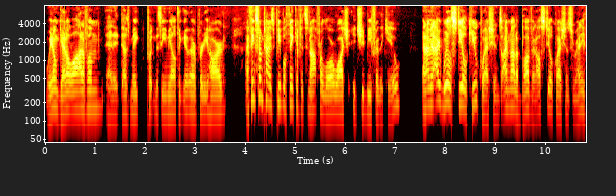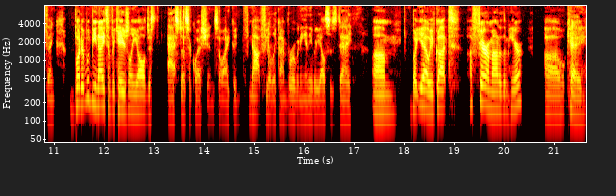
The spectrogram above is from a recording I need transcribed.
we don't get a lot of them, and it does make putting this email together pretty hard. I think sometimes people think if it's not for Lore Watch, it should be for the queue. And I mean, I will steal queue questions. I'm not above it. I'll steal questions from anything. But it would be nice if occasionally y'all just asked us a question so I could not feel like I'm ruining anybody else's day. Um, but yeah, we've got a fair amount of them here. Uh, okay.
